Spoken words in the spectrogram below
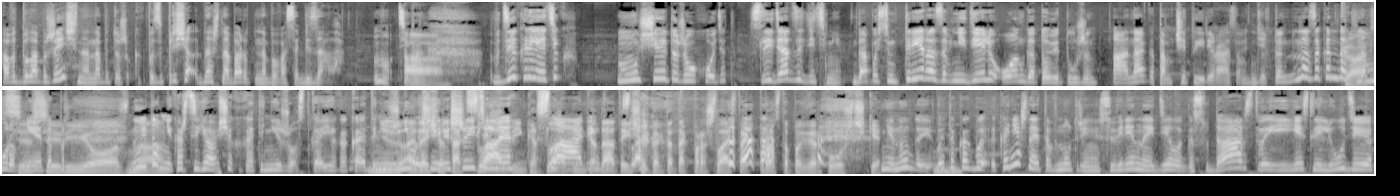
А вот была бы женщина, она бы тоже как бы запрещала, знаешь, наоборот, она бы вас обязала. Ну, типа, А, в декретик мужчины тоже уходят, следят за детьми. Допустим, три раза в неделю он готовит ужин, а она там четыре раза в неделю. На законодательном как уровне это... серьезно. Ну и то, мне кажется, я вообще какая-то не жесткая, я какая-то не, Не ж- не а это очень еще так решительная. слабенько, слабенько, да? Ты еще как-то так прошлась, так просто по верхушечке. Не, ну это как бы, конечно, это внутреннее суверенное дело государства, и если люди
